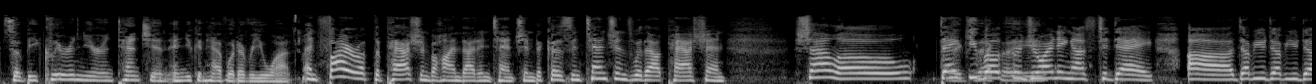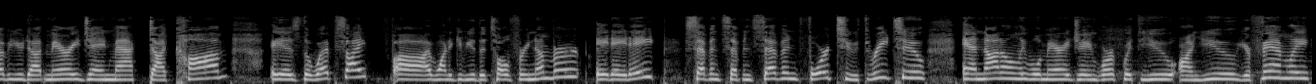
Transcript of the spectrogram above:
So be clear in your intention, and you can have whatever you want. And fire up the passion behind that intention because intentions without passion, shallow. Thank you both for joining us today. Uh, www.maryjanemack.com is the website. Uh, I want to give you the toll free number, 888-777-4232. And not only will Mary Jane work with you on you, your family,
